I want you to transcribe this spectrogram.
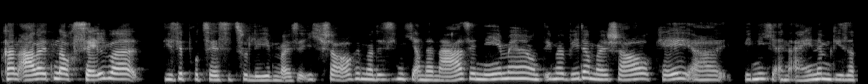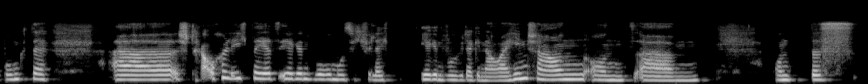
daran arbeiten, auch selber diese Prozesse zu leben. Also ich schaue auch immer, dass ich mich an der Nase nehme und immer wieder mal schaue, okay, äh, bin ich an einem dieser Punkte, äh, strauchel ich da jetzt irgendwo, muss ich vielleicht irgendwo wieder genauer hinschauen und, ähm, und das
